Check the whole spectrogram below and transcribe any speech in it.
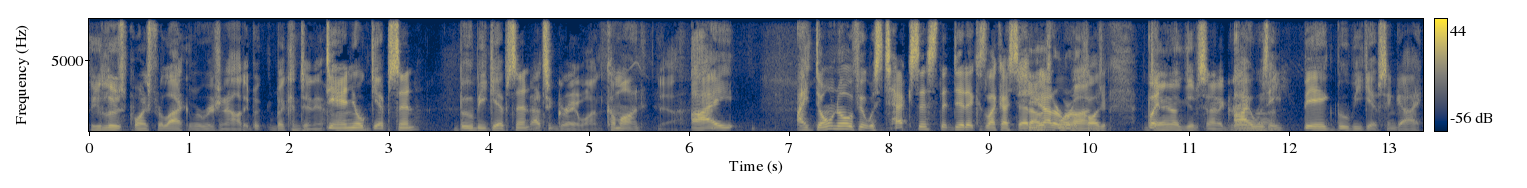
You lose points for lack of originality, but but continue. Daniel Gibson, Boobie Gibson. That's a great one. Come on. Yeah. I I don't know if it was Texas that did it because, like I said, He I was more of a college. But Daniel Gibson had a great I was run. a big Boobie Gibson guy.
